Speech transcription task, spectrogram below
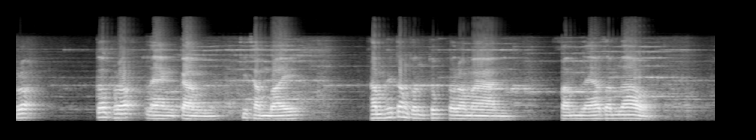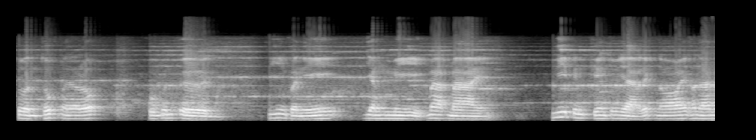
เพราะก็เพราะแรงกรรมที่ทำไว้ทำให้ต้องทนทุกข์ทรมานซ้ำแล้วซ้ำเล่า ส่วนทุกข์นนรกกลุ่มอื่นๆที่ยิ่งกว่านี้ ยังมีอีกมากมาย นี่เป็นเพียงตัวอย่างเล็กน้อยเท่านั้น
